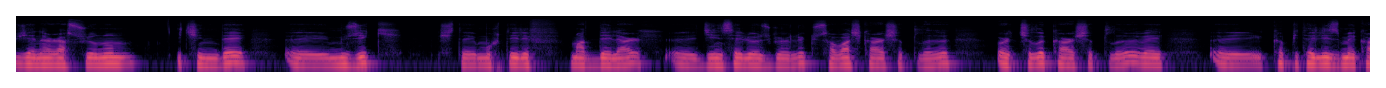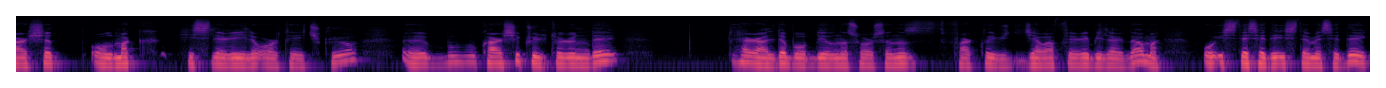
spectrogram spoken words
jenerasyonun içinde e, müzik, işte muhtelif maddeler, e, cinsel özgürlük, savaş karşıtlığı, ırkçılık karşıtlığı ve e, kapitalizme karşı olmak hisleriyle ortaya çıkıyor. E, bu, bu karşı kültüründe herhalde Bob Dylan'a sorsanız farklı bir cevap verebilirdi ama o istese de istemese de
